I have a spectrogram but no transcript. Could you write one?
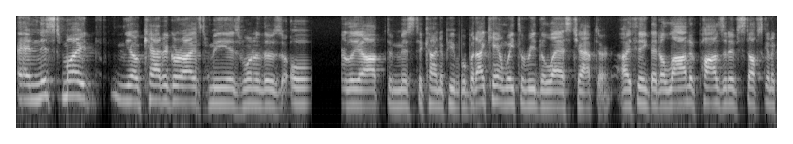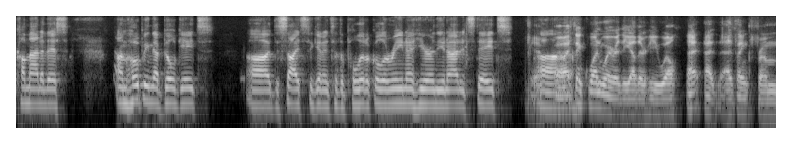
And this might you know categorize me as one of those overly optimistic kind of people, but I can't wait to read the last chapter. I think that a lot of positive stuff's going to come out of this. I'm hoping that Bill Gates uh, decides to get into the political arena here in the United States. Yeah. Uh, well, I think one way or the other he will. I, I, I think from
